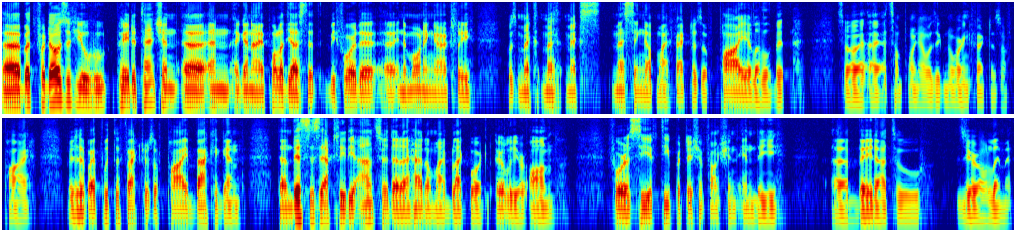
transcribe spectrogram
Uh, but for those of you who paid attention, uh, and again, I apologize that before the uh, in the morning I actually was messing up my factors of pi a little bit. So I, I, at some point I was ignoring factors of pi. But if I put the factors of pi back again, then this is actually the answer that I had on my blackboard earlier on for a CFT partition function in the uh, beta to zero limit.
